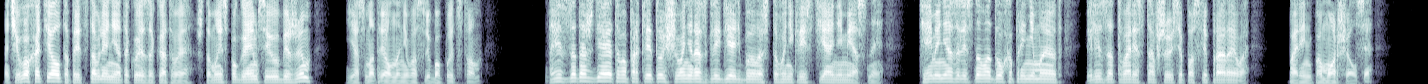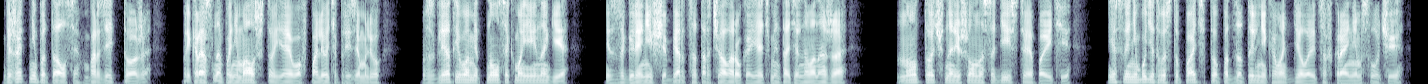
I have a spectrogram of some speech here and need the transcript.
«А чего хотел-то, представление такое закатывая? Что мы испугаемся и убежим?» Я смотрел на него с любопытством. «Да из-за дождя этого проклятущего не разглядеть было, что вы не крестьяне местные. Те меня за лесного духа принимают, или за тварь, оставшуюся после прорыва». Парень поморщился. Бежать не пытался, борзеть тоже. Прекрасно понимал, что я его в полете приземлю. Взгляд его метнулся к моей ноге. Из-за голенища берца торчала рукоять метательного ножа. Ну, точно решил на содействие пойти. Если не будет выступать, то под затыльником отделается в крайнем случае.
